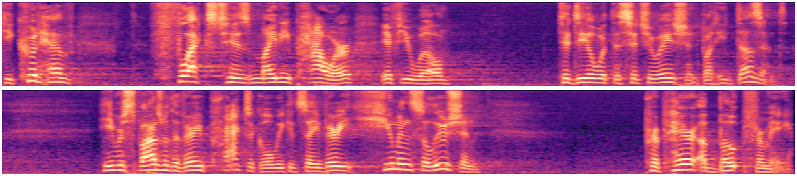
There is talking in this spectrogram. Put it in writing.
He could have flexed his mighty power, if you will, to deal with the situation, but he doesn't. He responds with a very practical, we could say, very human solution prepare a boat for me.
